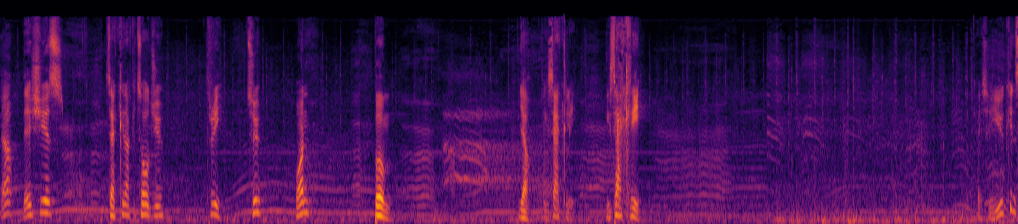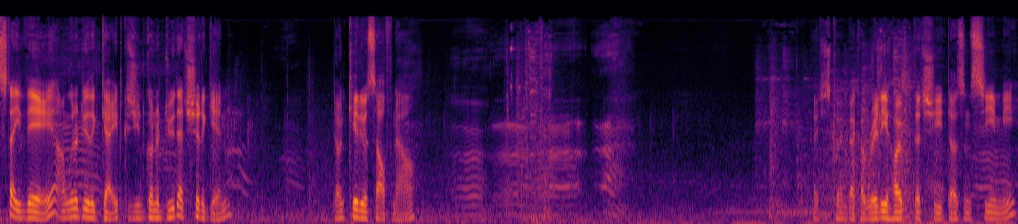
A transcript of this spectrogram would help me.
Yeah, there she is. Exactly like I told you. Three, two, one. Boom. Yeah, exactly. Exactly. Okay, so you can stay there. I'm going to do the gate because you're going to do that shit again. Don't kill yourself now. Okay, she's coming back. I really hope that she doesn't see me.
